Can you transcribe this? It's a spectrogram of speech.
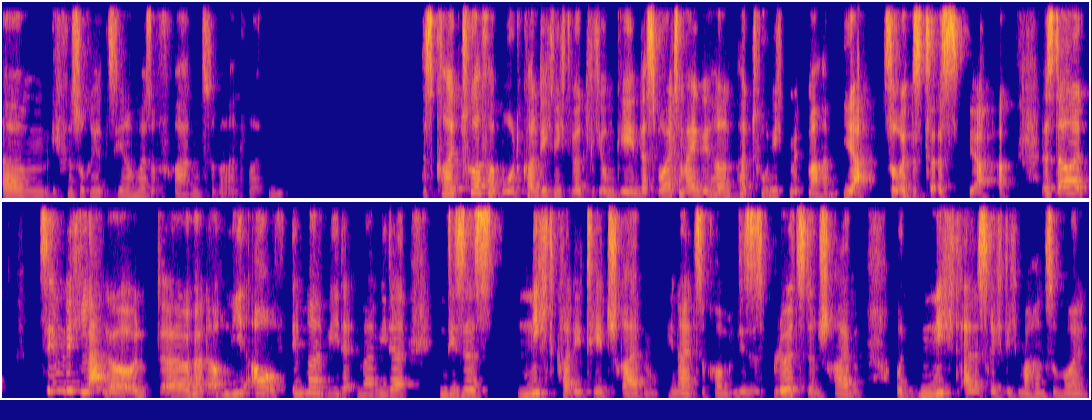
Ähm, ich versuche jetzt hier nochmal so Fragen zu beantworten. Das Korrekturverbot konnte ich nicht wirklich umgehen. Das wollte mein Gehirn partout nicht mitmachen. Ja, so ist es. Ja, es dauert ziemlich lange und äh, hört auch nie auf, immer wieder, immer wieder in dieses Nicht-Qualitätsschreiben hineinzukommen, in dieses Blödsinn-Schreiben und nicht alles richtig machen zu wollen.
